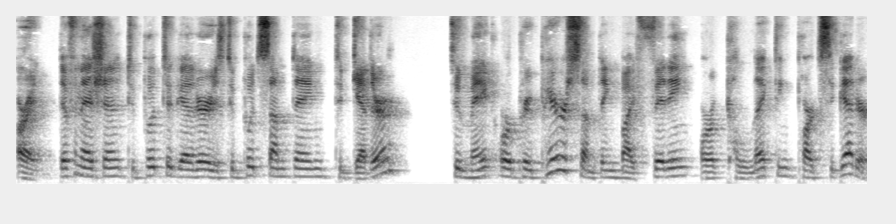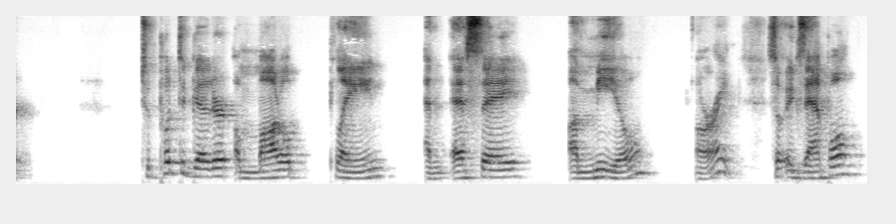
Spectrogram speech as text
All right. Definition to put together is to put something together, to make or prepare something by fitting or collecting parts together. To put together a model plane, an essay, a meal. All right. So, example,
